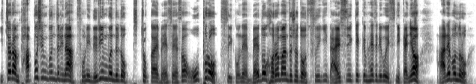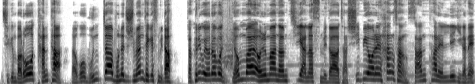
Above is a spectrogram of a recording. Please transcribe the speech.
이처럼 바쁘신 분들이나 손이 느린 분들도 시초가에 매수해서 5% 수익권에 매도 걸어만 두셔도 수익이 날 수 있게끔 해드리고 있으니까요. 아래 번호로 지금 바로 단타라고 문자 보내주시면 되겠습니다. 자 그리고 여러분 연말 얼마 남지 않았습니다. 자 12월엔 항상 산타 랠리 기간에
